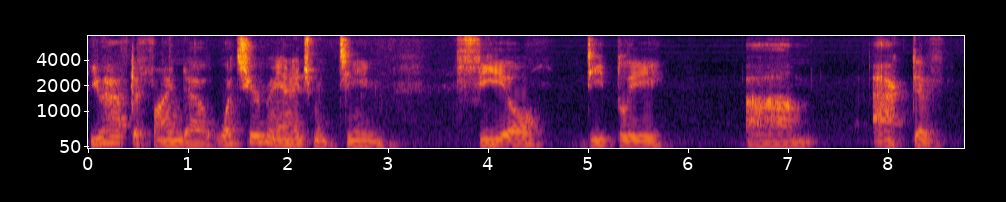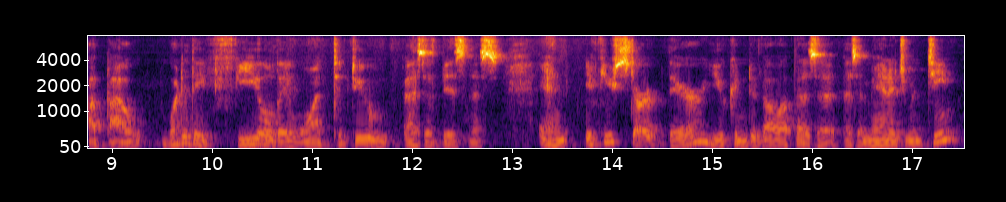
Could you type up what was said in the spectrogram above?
you have to find out what's your management team feel deeply um, active about what do they feel they want to do as a business. And if you start there you can develop as a as a management team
